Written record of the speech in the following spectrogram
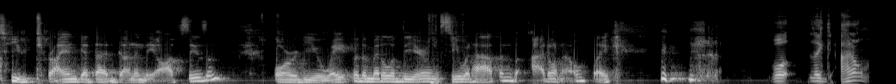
you try and get that done in the off season, or do you wait for the middle of the year and see what happens? I don't know. Like, well, like I don't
